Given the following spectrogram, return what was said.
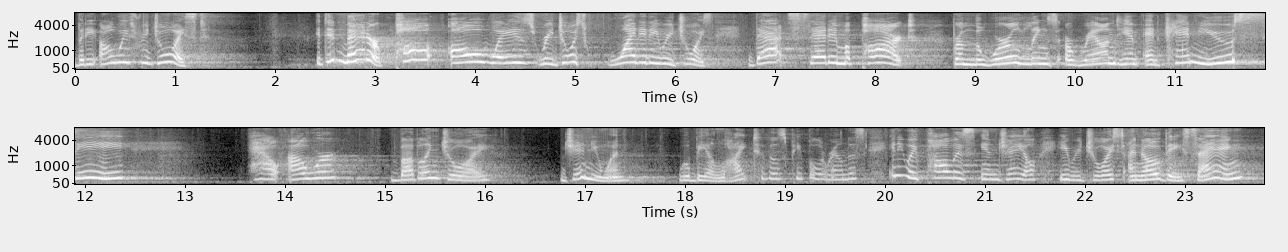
but he always rejoiced. It didn't matter. Paul always rejoiced. Why did he rejoice? That set him apart from the worldlings around him. And can you see how our bubbling joy, genuine, will be a light to those people around us? Anyway, Paul is in jail. He rejoiced. I know that he sang.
